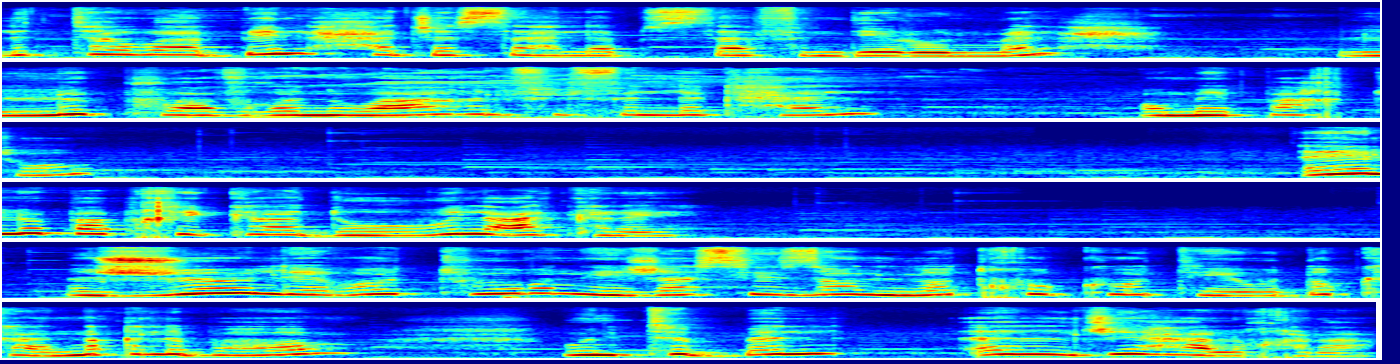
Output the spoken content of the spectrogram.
للتوابل حاجة سهلة بزاف نديرو الملح, le poivre noir, الفلفل الكحل, on met partout. Et le paprika doux والعكري. Je les retourne et j'assaisonne l'autre côté ودوكا نقلبهم ونتبل الجهة الأخرى.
